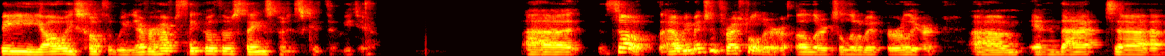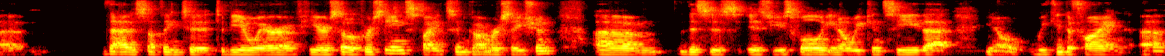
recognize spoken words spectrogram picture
We always hope that we never have to think about those things, but it's good that we do. Uh, so uh, we mentioned threshold alerts a little bit earlier, um, and that uh, that is something to, to be aware of here. So if we're seeing spikes in conversation, um, this is, is useful. You know, we can see that, you know, we can define uh,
